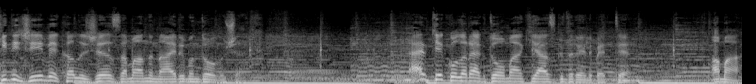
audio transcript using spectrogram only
gideceği ve kalacağı zamanın ayrımında olacak. Erkek olarak doğmak yazgıdır elbette. Ama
